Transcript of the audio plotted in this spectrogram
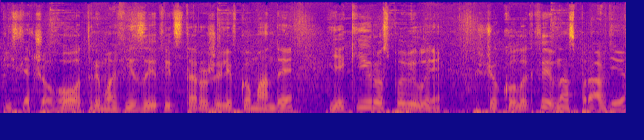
Після чого отримав візит від старожилів команди, які розповіли, що колектив насправді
